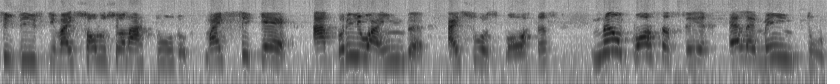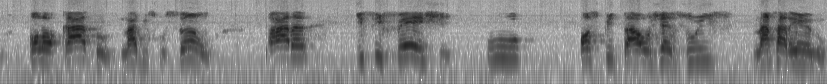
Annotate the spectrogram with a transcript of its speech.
se diz que vai solucionar tudo, mas sequer abriu ainda as suas portas, não possa ser elemento colocado na discussão para que se feche o Hospital Jesus Nazareno,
